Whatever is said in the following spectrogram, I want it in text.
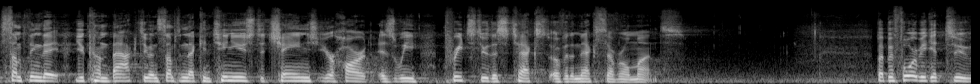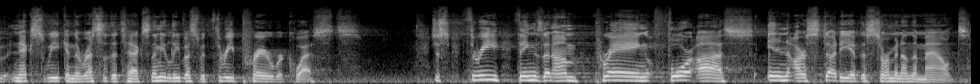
something that you come back to and something that continues to change your heart as we preach through this text over the next several months. But before we get to next week and the rest of the text, let me leave us with three prayer requests. Just three things that I'm praying for us in our study of the Sermon on the Mount.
